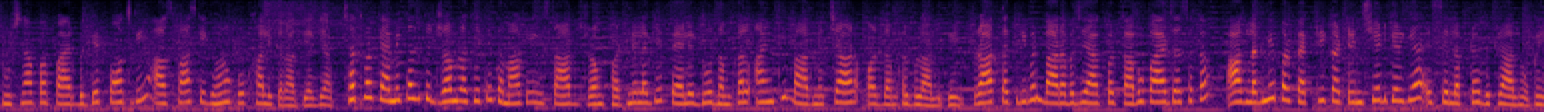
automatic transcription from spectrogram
सूचना पर फायर ब्रिगेड पहुँच गई। आसपास के घरों को खाली करा दिया गया। छत पर केमिकल के ड्रम रखे थे, धमाके के साथ ड्रम फटने लगे। पहले दो दमकल आई थी, बाद में चार और दमकल बुला ली गई। रात तकरीबन 12 बजे आग पर काबू पाया जा सका। आग लगने पर फैक्ट्री का टिन शेड गिर गया, इससे लपटें विकराल हो गई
